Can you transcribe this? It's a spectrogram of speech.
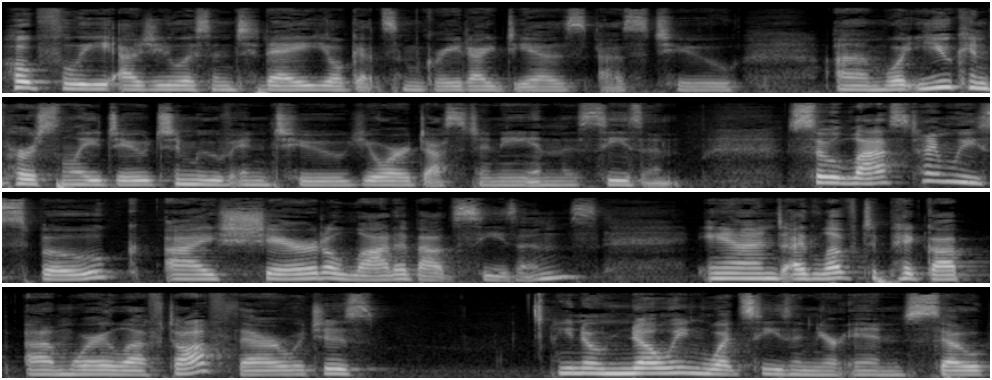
hopefully, as you listen today, you'll get some great ideas as to um, what you can personally do to move into your destiny in this season. So, last time we spoke, I shared a lot about seasons. And I'd love to pick up um, where I left off there, which is, you know, knowing what season you're in. So,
